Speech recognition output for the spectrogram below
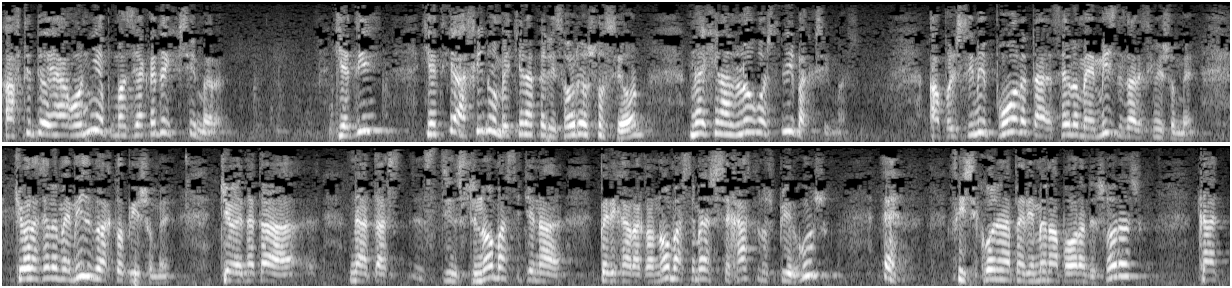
αυτή η αγωνία που μας διακατέχει σήμερα. Γιατί, γιατί αφήνουμε και ένα περιθώριο στο Θεό να έχει ένα λόγο στην ύπαρξή μας. Από τη στιγμή που όλα τα θέλουμε εμείς να τα ρυθμίσουμε και όλα θέλουμε εμείς να τα τακτοποιήσουμε και να τα, να τα στυνόμαστε και να περιχαρακωνόμαστε μέσα σε χάστινους πύργους ε, φυσικό είναι να περιμένω από ώρα της ώρας κά,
